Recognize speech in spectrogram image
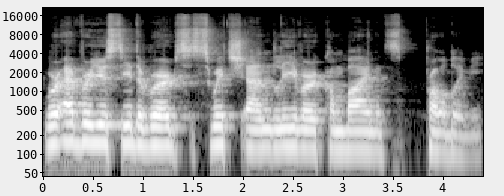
wherever you see the words switch and lever combined it's probably me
